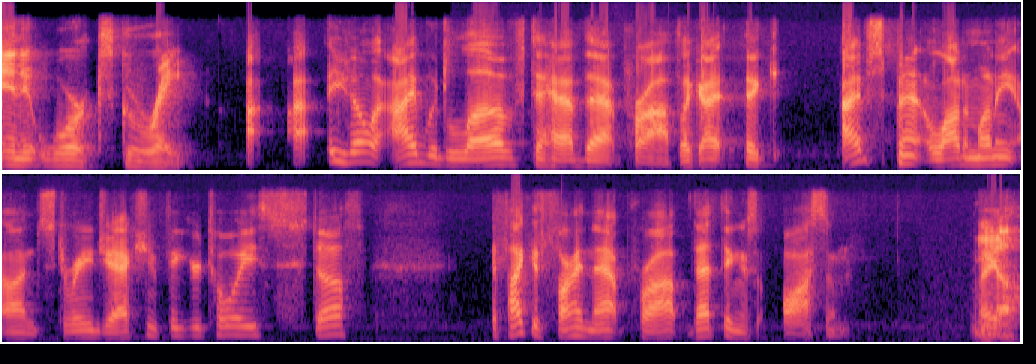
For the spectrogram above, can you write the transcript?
and it works great. I, you know, I would love to have that prop. Like I, like I've spent a lot of money on strange action figure toys stuff. If I could find that prop, that thing is awesome. Right. Yeah.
